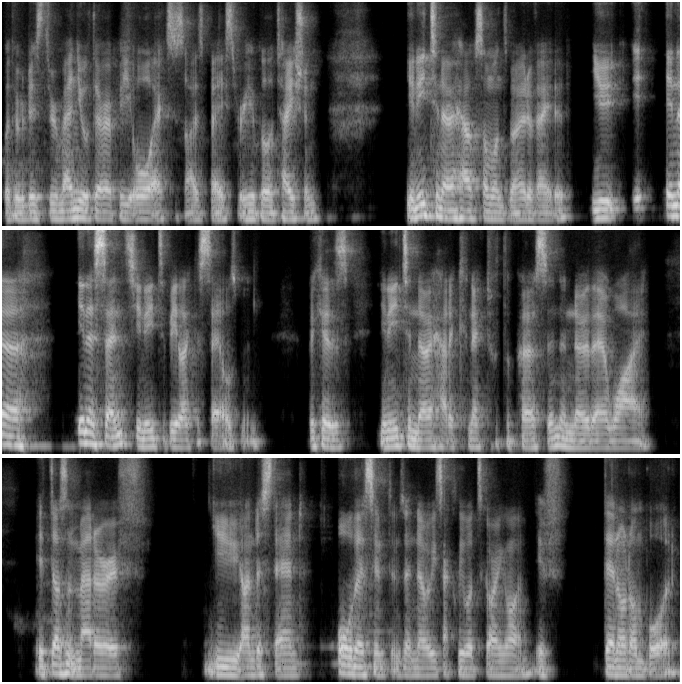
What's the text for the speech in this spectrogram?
whether it is through manual therapy or exercise based rehabilitation. You need to know how someone's motivated. You in a in a sense, you need to be like a salesman because you need to know how to connect with the person and know their why. It doesn't matter if you understand all their symptoms and know exactly what's going on if they're not on board.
